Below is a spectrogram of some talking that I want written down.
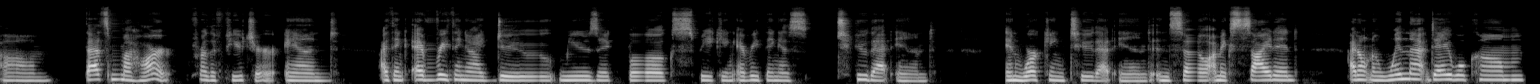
um, that's my heart for the future. And I think everything I do, music, books, speaking, everything is to that end and working to that end. And so I'm excited. I don't know when that day will come,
